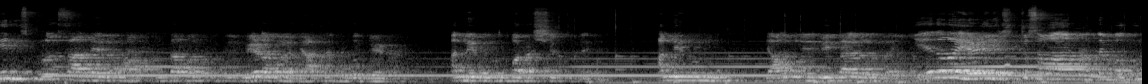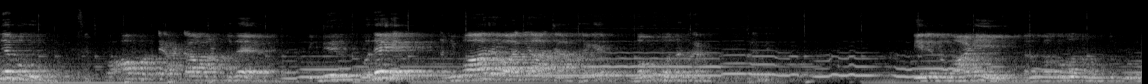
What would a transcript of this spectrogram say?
ಏನು ಇಸ್ಕೊಳ್ಳೋಕೆ ಸಾಧ್ಯ ಇಲ್ಲಪ್ಪ ಅಂತ ಬರ್ತದೆ ಬೇಡ ಮಗ, ಜಾತ್ರೆಗೆ ಹೋಗೋದು ಬೇಡ. ಅಲ್ಲೇನು ತುಂಬಾ ರಶ್ ಇರ್ತದೆ. ಅಲ್ಲೇನು ಯಾವುದೇ ಬೇಕಾಗಿರೋದಿಲ್ಲ. ಏನೋ ಹೇಳಿ ಎಷ್ಟು ಸಮಾಧಾನ ಪಡುತ್ತೆ ಮಗುನೇ ಮಗು. ಸಿಕ್ಕಾಪಟ್ಟೆ ಹಠ ಮಾಡ್ತದೆ. ಇನ್ನೇನು ಕೊನೆಗೆ ಅನಿವಾರ್ಯವಾಗಿ ಆ ಜಾತ್ರೆಗೆ ಮಗುವನ್ನು. ಏನೇನು ಮಾಡಿ ತನ್ನ ಮಗುವನ್ನು ಹೊತ್ತುಕೊಂಡು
